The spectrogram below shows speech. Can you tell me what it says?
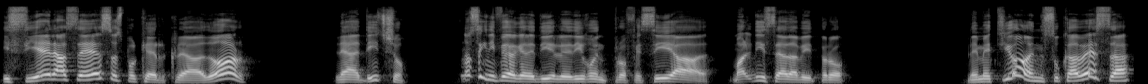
Y si él hace eso es porque el Creador le ha dicho no significa que le, dijo en profecía, maldice a David, pero le metió en su cabeza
